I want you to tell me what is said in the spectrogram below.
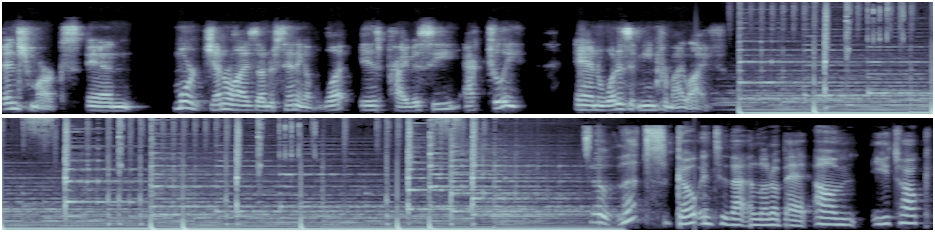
benchmarks and more generalized understanding of what is privacy actually and what does it mean for my life? So let's go into that a little bit. Um, you talk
